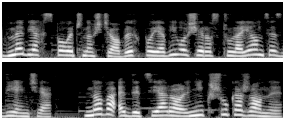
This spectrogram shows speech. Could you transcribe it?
W mediach społecznościowych pojawiło się rozczulające zdjęcie. Nowa edycja Rolnik szuka żony.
